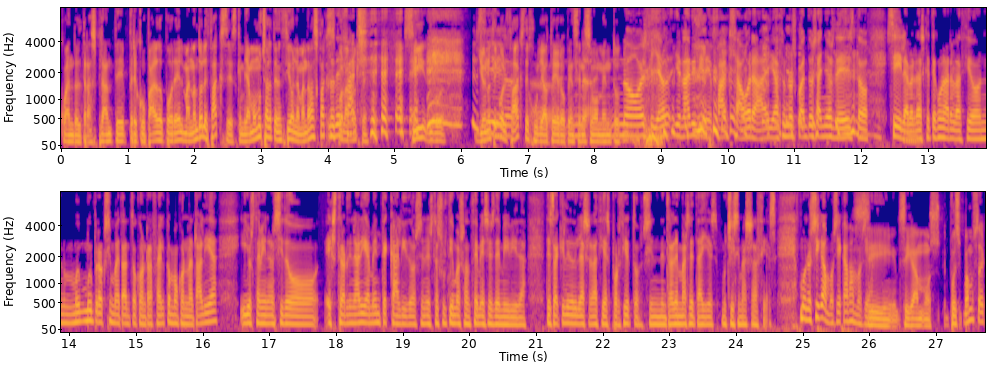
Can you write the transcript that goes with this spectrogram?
cuando el trasplante, preocupado por él, mandándole faxes, que me llamó mucho la atención. Le mandabas faxes por la fax. noche. Sí, digo, yo no Sí, tengo el fax de Julia Otero, pensé en ese momento. No, es que ya, no- ya nadie tiene fax ahora, y hace unos cuantos años de esto. Sí, la verdad es que tengo una relación muy, muy próxima tanto con Rafael como con Natalia, y ellos también han sido extraordinariamente cálidos en estos últimos 11 meses de mi vida. Desde aquí le doy las gracias, por cierto, sin entrar en más detalles. Muchísimas gracias. Bueno, sigamos y acabamos ya. Sí, sigamos. Pues vamos a,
